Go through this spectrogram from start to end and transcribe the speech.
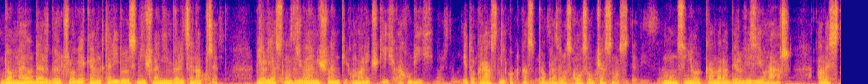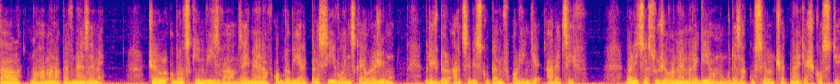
Dom Helder byl člověkem, který byl smýšlením velice napřed. Měl jasno zřivé myšlenky o maličkých a chudých. Je to krásný odkaz pro brazilskou současnost. Monsignor Camara byl vizionář, ale stál nohama na pevné zemi. Čelil obrovským výzvám, zejména v období represí vojenského režimu, když byl arcibiskupem v Olindě a Recife, velice sužovaném regionu, kde zakusil četné těžkosti.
